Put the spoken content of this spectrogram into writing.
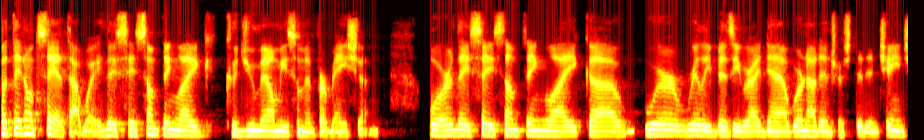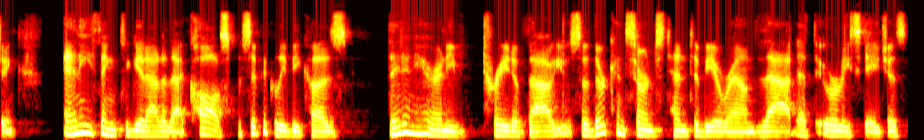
But they don't say it that way. They say something like, "Could you mail me some information?" Or they say something like, uh, "We're really busy right now. We're not interested in changing." Anything to get out of that call, specifically because they didn't hear any trade of value. So their concerns tend to be around that at the early stages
